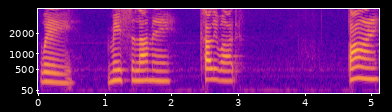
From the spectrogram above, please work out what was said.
we me salame kaliwat. Bye.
